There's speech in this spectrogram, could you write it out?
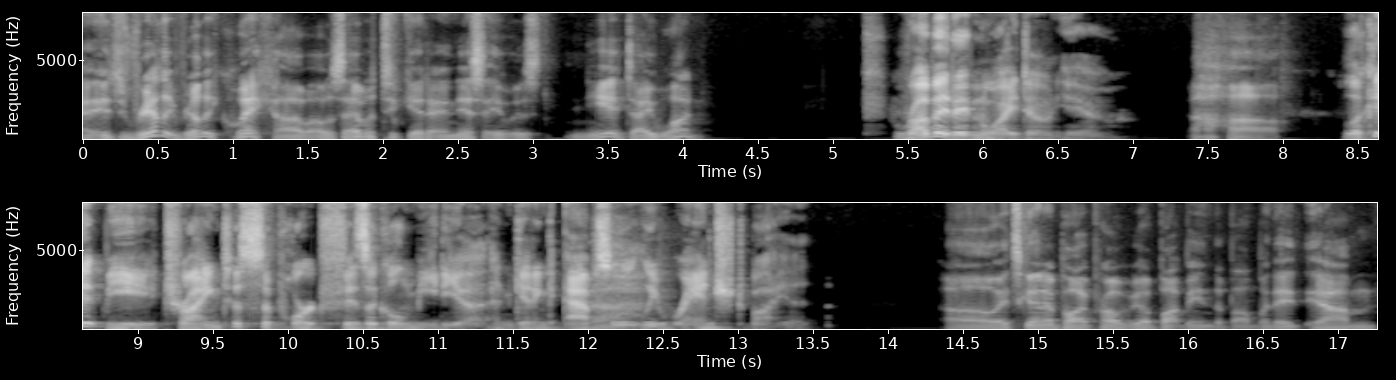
and it's really really quick. Uh, I was able to get it, and this it was near day one. Rub it in, why don't you? Uh-huh. Look at me trying to support physical media and getting absolutely ranched by it. oh, it's gonna bite probably bite me in the bum when they um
